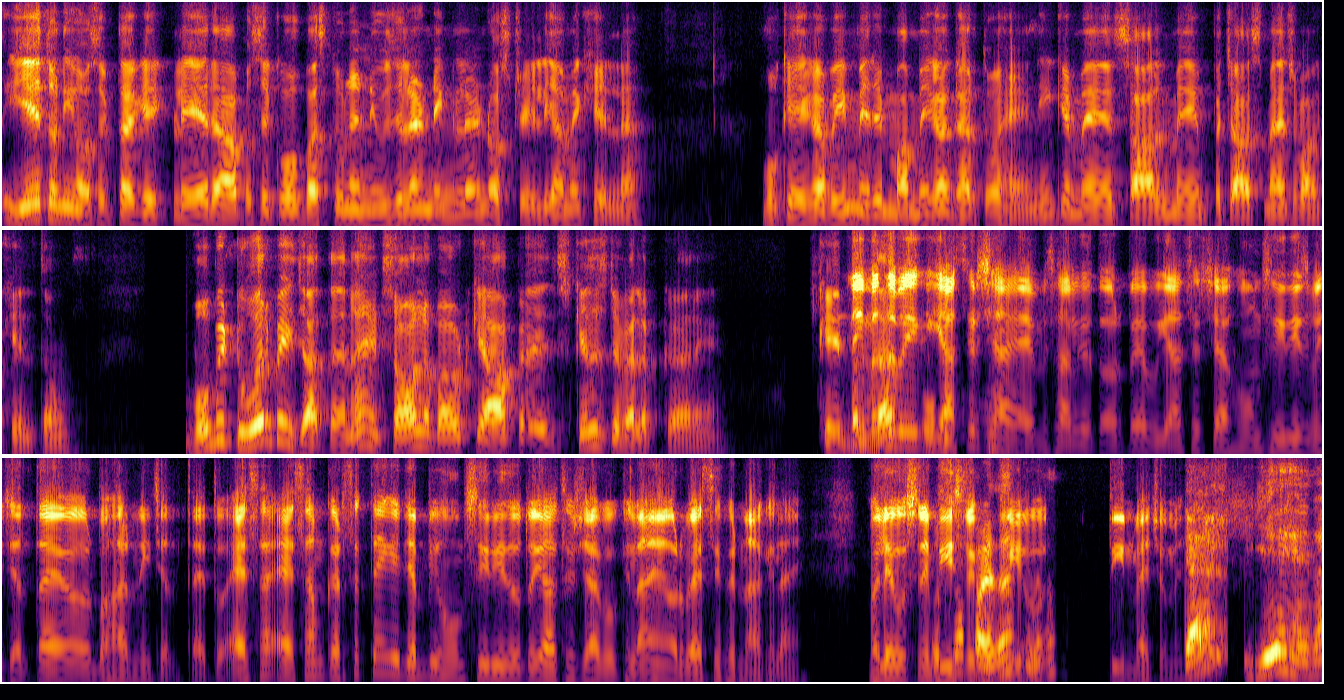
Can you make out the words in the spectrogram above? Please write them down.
یہ تو نہیں ہو سکتا کہ ایک پلیئر آپ اسے کہو، بس تو نے نیوزی لینڈ انگلینڈ آسٹریلیا میں کھیلنا ہے۔ وہ کہے گا، بھائی میرے مامے کا گھر تو ہے نہیں کہ میں سال میں پچاس میچ وہاں کھیلتا ہوں۔ وہ بھی ٹور پہ ہی جاتا ہے نا اٹس آل اباؤٹ کہ آپ اسکلز ڈیولپ کر رہے ہیں۔ نہیں مطلب ایک یاسر شاہ ہے مثال کے طور پہ اب یاسر شاہ ہوم سیریز میں چلتا ہے اور باہر نہیں چلتا ہے۔ تو ایسا ایسا ہم کر سکتے ہیں کہ جب بھی ہوم سیریز ہو تو یاسر شاہ کو کھلائیں اور ویسے پھر نہ کھلائیں۔ بھلے اس نے بیس وکٹ لیے ہو تین میچوں میں۔ یہ ہے نا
